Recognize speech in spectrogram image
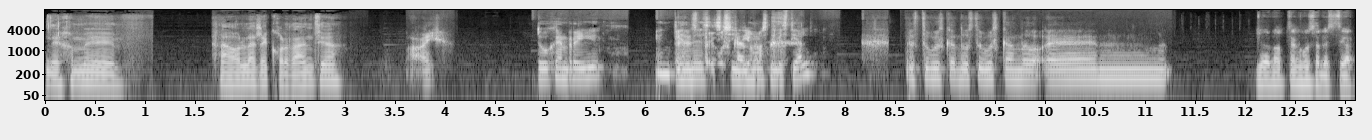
déjame. Hago la recordancia. Ay, ¿Tú, Henry, entiendes idioma celestial? estoy buscando, estoy buscando. En... Yo no tengo celestial.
